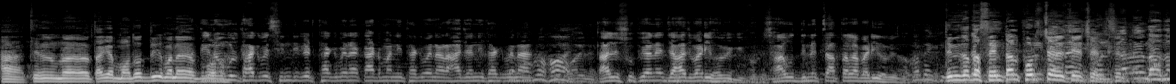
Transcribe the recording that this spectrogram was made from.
হ্যাঁ তাকে মদত দিয়ে মানে তৃণমূল থাকবে সিন্ডিকেট থাকবে না কাটমানি থাকবে না রাহাজানি থাকবে না তাহলে সুফিয়ানের জাহাজ বাড়ি হবে কি করে? শাহুদ্দিনের চারতলা বাড়ি হবে কি তিনি দাদা সেন্ট্রাল ফোর্স চেয়েছেন দাদা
